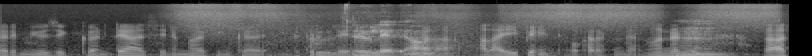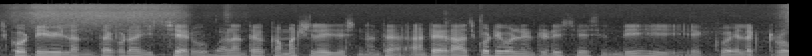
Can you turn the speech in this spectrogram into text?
సరే మ్యూజిక్ అంటే ఆ సినిమాకి ఇంకా ఇంకా తిరుగులేదు. అలా అలా అయిపోయింది ఒక రకంగా. అన్నట్టు రాజ్కోటి వీళ్ళంతా కూడా ఇచ్చారు వాళ్ళంతా కమర్షియలైజేషన్. అంతా అంటే రాజ్కోటి వాళ్ళు ఇంట్రడ్యూస్ చేసింది ఎక్కువ electro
